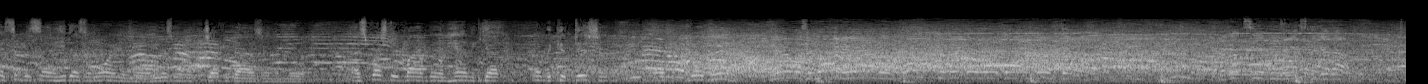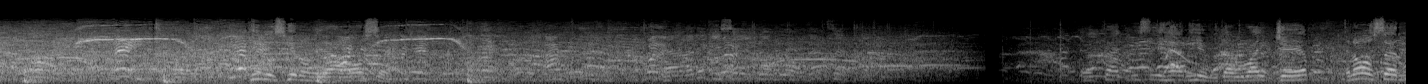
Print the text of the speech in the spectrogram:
is simply saying he doesn't want anymore. He doesn't want to jeopardize anymore, especially by being handicapped in the condition of Roldan. There was a right hand, and Juan Domingo Roldan goes down. And let's see if he wants to get out. He was hit on the eye also. And I think he's saying no more. That's it. In fact, we see it here with that right jab, and all of a sudden,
